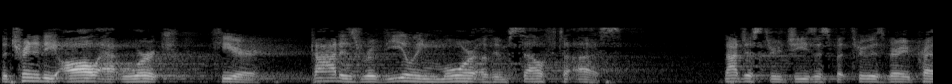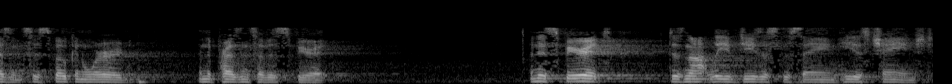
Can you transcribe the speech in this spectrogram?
The Trinity all at work here. God is revealing more of himself to us. Not just through Jesus, but through his very presence, his spoken word, and the presence of his Spirit. And his Spirit does not leave Jesus the same. He is changed.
